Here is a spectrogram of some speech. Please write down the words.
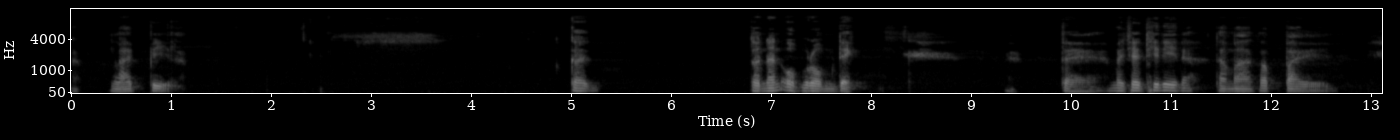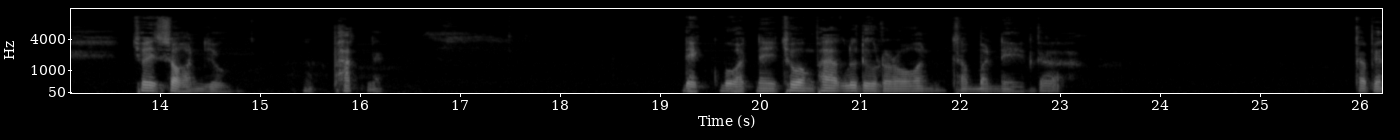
นะหลายปีแล้วก็ตอนนั้นอบรมเด็ก แต่ไม่ใช่ที่นี่นะแต่มาก็ไปช่วยสอนอยู่ พักนะเด็กบวชในช่วงภาคฤดูร้อนสมบันเนนก็ ก็เป็น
